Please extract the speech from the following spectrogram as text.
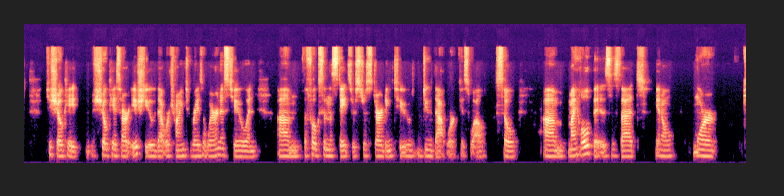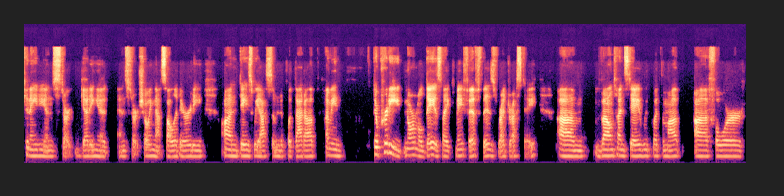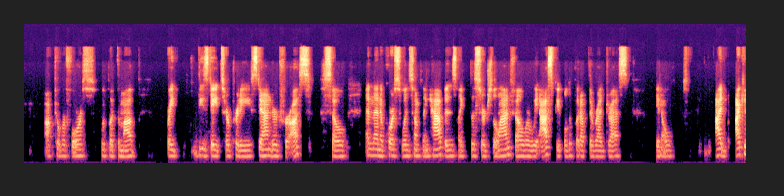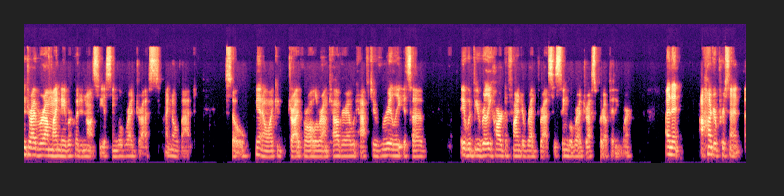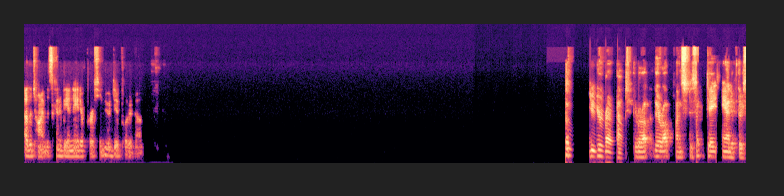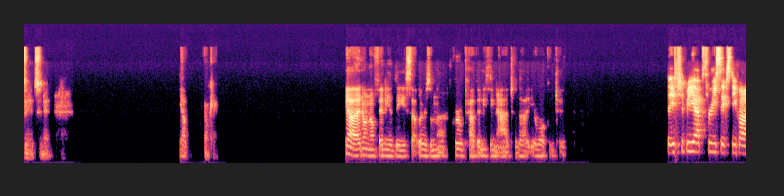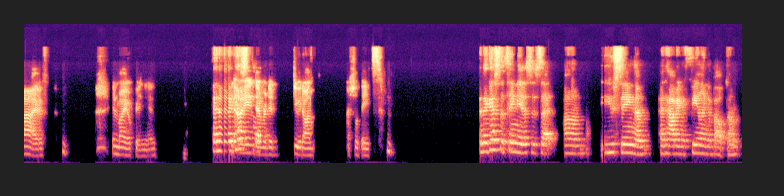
to showcase showcase our issue that we're trying to raise awareness to and um, the folks in the states are just starting to do that work as well so um, my hope is is that you know more Canadians start getting it and start showing that solidarity on days we ask them to put that up. I mean, they're pretty normal days. Like May 5th is Red Dress Day. Um, Valentine's Day, we put them up. Uh, for October 4th, we put them up. Right. These dates are pretty standard for us. So, and then of course, when something happens, like the search the landfill, where we ask people to put up the red dress, you know, I I can drive around my neighborhood and not see a single red dress. I know that. So, you know, I could drive all around Calgary. I would have to really it's a it would be really hard to find a red dress, a single red dress put up anywhere. And hundred percent of the time it's going to be a native person who did put it up. Year round. They're up, they're up on specific dates and if there's an incident. Yep. Okay. Yeah, I don't know if any of the settlers in the group have anything to add to that. You're welcome to. They should be up 365, in my opinion. And I, I endeavor to do it on special dates. and I guess the thing is, is that um, you seeing them and having a feeling about them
